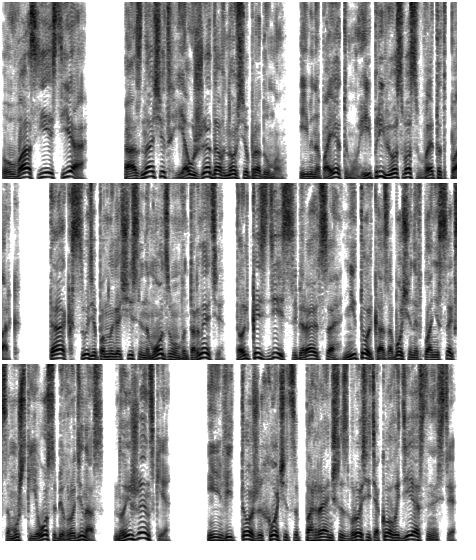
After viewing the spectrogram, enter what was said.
У вас есть я. А значит, я уже давно все продумал. Именно поэтому и привез вас в этот парк. Так, судя по многочисленным отзывам в интернете, только здесь собираются не только озабоченные в плане секса мужские особи вроде нас, но и женские. Им ведь тоже хочется пораньше сбросить оковы девственности.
